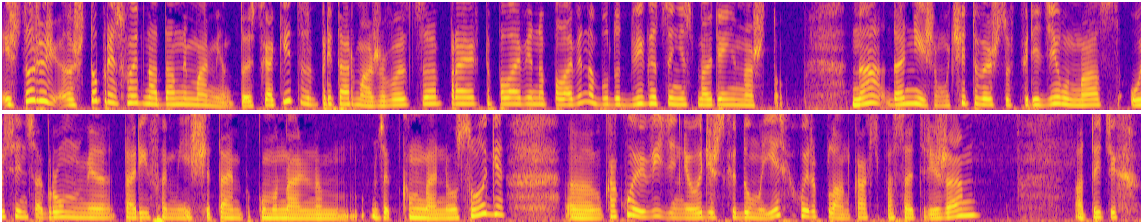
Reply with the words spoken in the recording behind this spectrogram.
И что же, э, что происходит на данный момент? То есть какие-то притормаживаются проекты половина, половина будут двигаться, несмотря ни на что. На дальнейшем, учитывая, что впереди у нас осень с огромными тарифами, считаем по коммунальным, за коммунальные услуги, э, какое видение у Рижской думы? Есть какой-то план, как спасать рижан от этих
